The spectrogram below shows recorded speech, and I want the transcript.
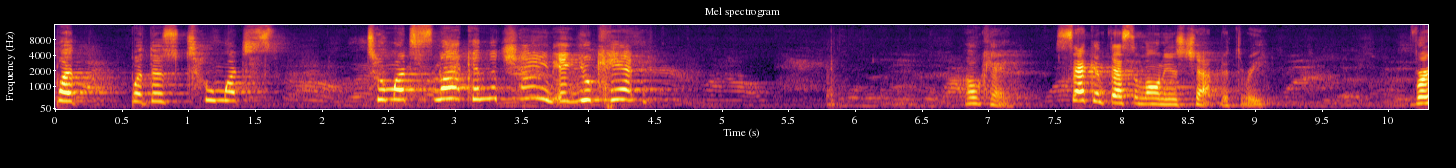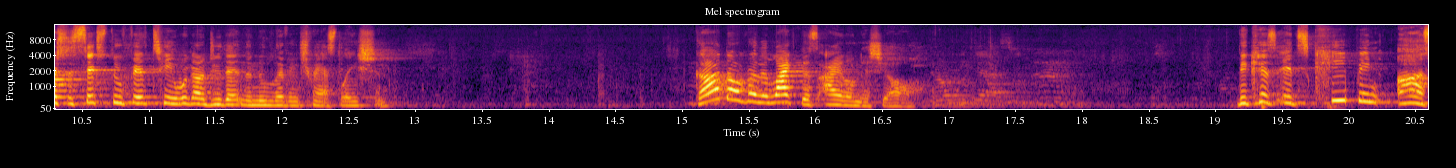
but but there's too much too much slack in the chain, and you can't Okay. Second Thessalonians chapter 3. Verses 6 through 15, we're going to do that in the New Living Translation. God don't really like this idleness, y'all. Because it's keeping us,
